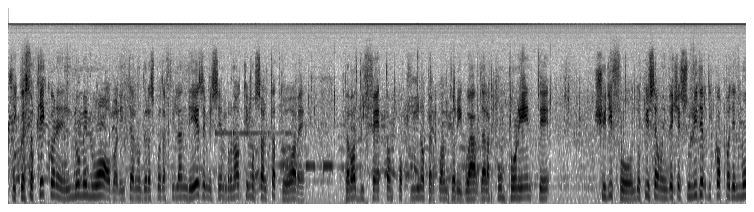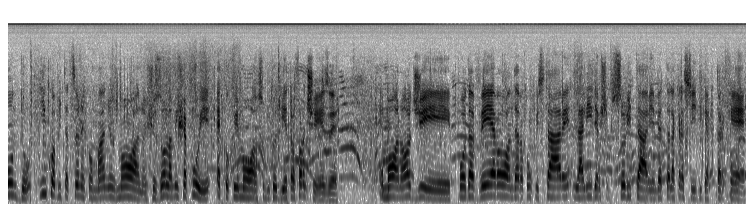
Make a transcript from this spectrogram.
sì, questo Kekon è il nome nuovo all'interno della squadra finlandese, mi sembra un ottimo saltatore, però difetta un pochino per quanto riguarda la componente sci di fondo. Qui siamo invece sul leader di Coppa del Mondo in coabitazione con Magnus Mohan Jason Lamisha Pui. Ecco qui Mohan subito dietro francese e Mohan oggi può davvero andare a conquistare la leadership solitaria in vetta alla classifica perché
